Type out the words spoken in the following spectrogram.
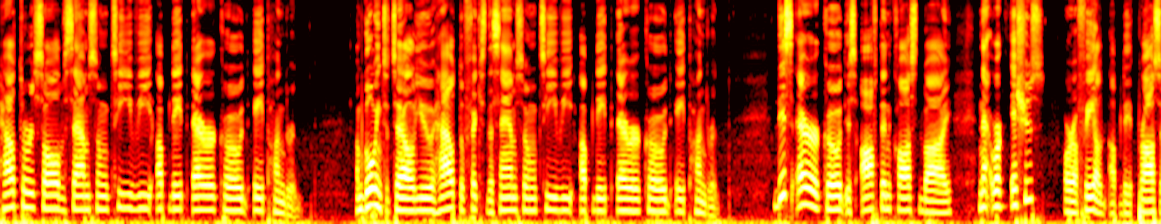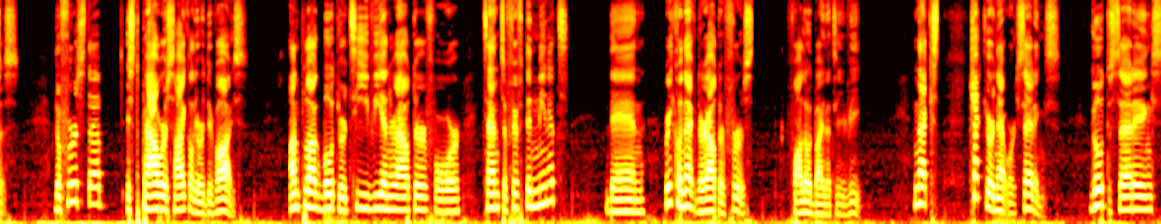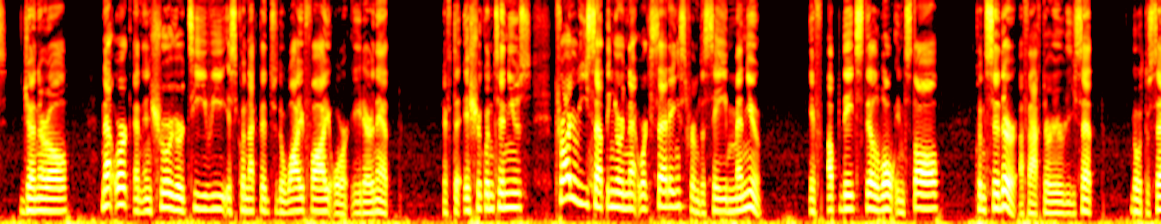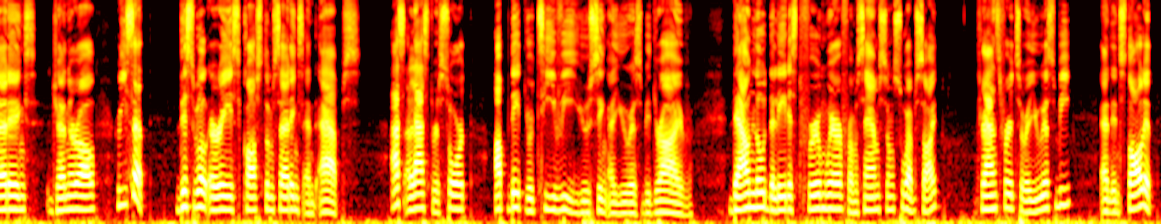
How to resolve Samsung TV update error code 800. I'm going to tell you how to fix the Samsung TV update error code 800. This error code is often caused by network issues or a failed update process. The first step is to power cycle your device. Unplug both your TV and router for 10 to 15 minutes, then reconnect the router first, followed by the TV. Next, check your network settings. Go to Settings, General, Network, and ensure your TV is connected to the Wi Fi or Ethernet. If the issue continues, try resetting your network settings from the same menu. If updates still won't install, consider a factory reset. Go to Settings, General, Reset. This will erase custom settings and apps. As a last resort, update your TV using a USB drive. Download the latest firmware from Samsung's website, transfer it to a USB, and install it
